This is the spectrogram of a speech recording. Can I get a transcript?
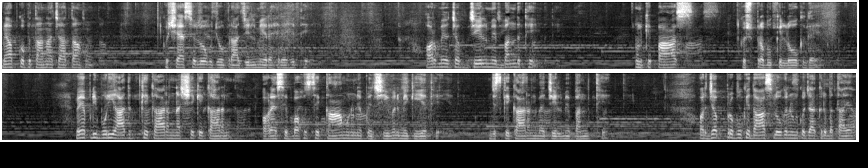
मैं आपको बताना चाहता हूँ, कुछ ऐसे लोग जो ब्राज़ील में रह रहे थे और मैं जब जेल में बंद थे, उनके पास कुछ प्रभु के लोग गए। वे अपनी बुरी आदत के कारण, नशे के कारण और ऐसे बहुत से काम उन्होंने अपने जीवन में किए थे। जिसके कारण वह जेल में बंद थे। और जब प्रभु के दास लोगों ने उनको जाकर बताया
